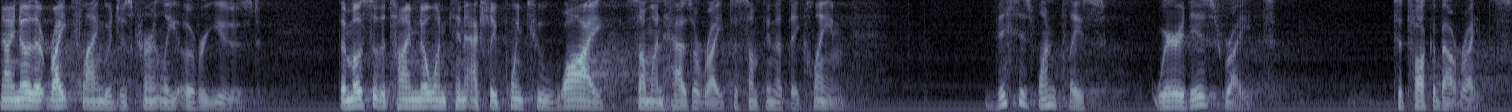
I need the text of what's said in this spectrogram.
Now, I know that rights language is currently overused, that most of the time no one can actually point to why someone has a right to something that they claim. This is one place where it is right to talk about rights,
